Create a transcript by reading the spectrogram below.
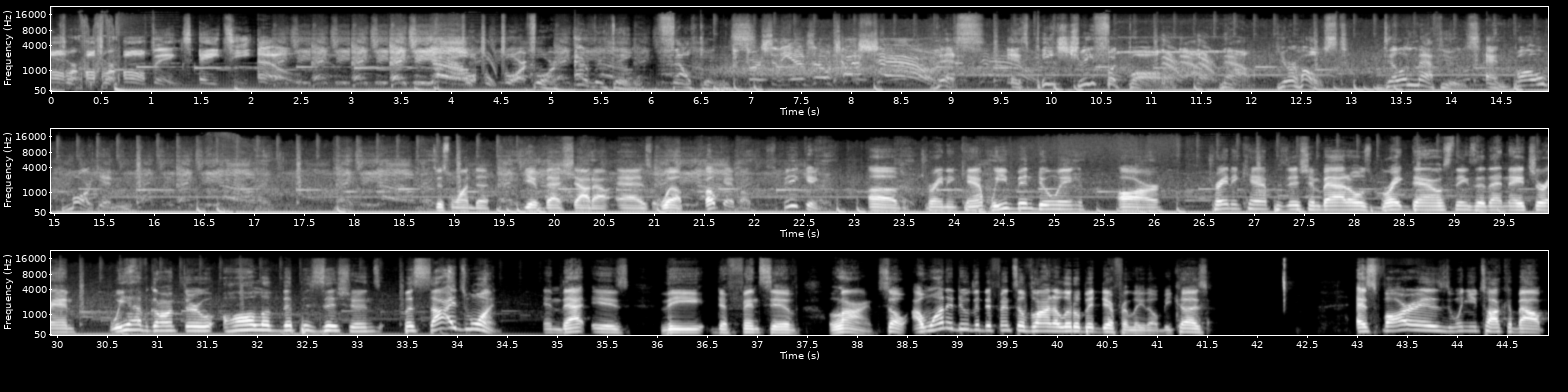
all, for, all, for all things ATL. ATL. For, for, for everything Falcons. First to the end zone, touchdown! This is Peachtree Football. Now, now, now your host, Dylan Matthews and Beau Morgan. Just wanted to give that shout out as well. Okay, Beau. Speaking of training camp, we've been doing our training camp position battles, breakdowns, things of that nature. And we have gone through all of the positions besides one, and that is the defensive line. So I want to do the defensive line a little bit differently, though, because as far as when you talk about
